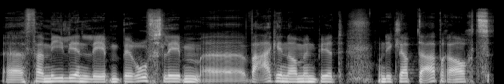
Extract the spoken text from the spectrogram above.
äh, Familienleben, Berufsleben wahrgenommen wird. Und ich glaube, da braucht es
